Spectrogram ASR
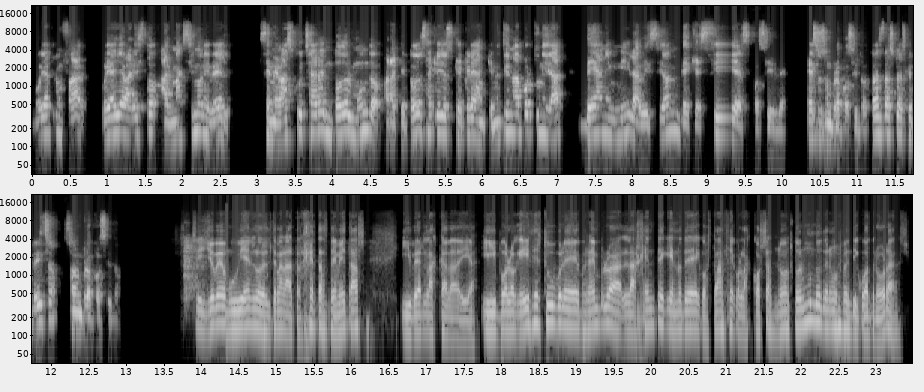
voy a triunfar, voy a llevar esto al máximo nivel, se me va a escuchar en todo el mundo para que todos aquellos que crean que no tienen la oportunidad vean en mí la visión de que sí es posible. Eso es un propósito. Todas estas cosas que te he dicho son un propósito. Sí, yo veo muy bien lo del tema de las tarjetas de metas y verlas cada día. Y por lo que dices tú, por ejemplo, la, gente que no tiene constancia con las cosas, no, todo el mundo tenemos 24 horas.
